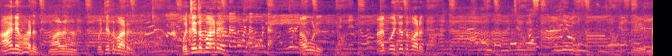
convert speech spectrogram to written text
ആനെ പാട് മാതങ്ങ. ഒച്ചത്ത് പാട്. ഒച്ചത്ത് പാട്. ആ കൂട്. ആ ഇപ്പൊ ഒച്ചത്ത് പാട്. ഇല്ല.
